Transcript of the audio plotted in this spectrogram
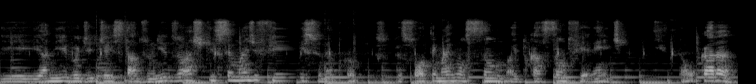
E a nível de, de, Estados Unidos, eu acho que isso é mais difícil, né? Porque o pessoal tem mais noção, uma educação diferente. Então, o cara,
